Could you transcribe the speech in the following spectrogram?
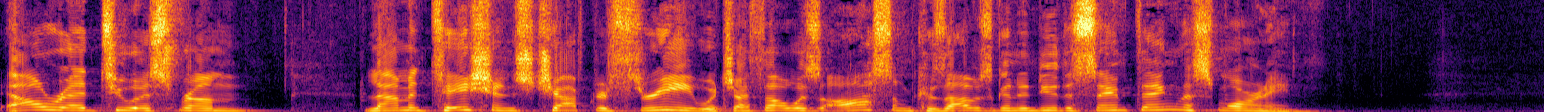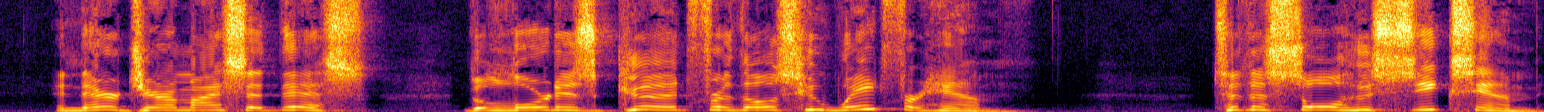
Al read to us from Lamentations chapter 3, which I thought was awesome because I was going to do the same thing this morning. And there, Jeremiah said this The Lord is good for those who wait for him, to the soul who seeks him.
